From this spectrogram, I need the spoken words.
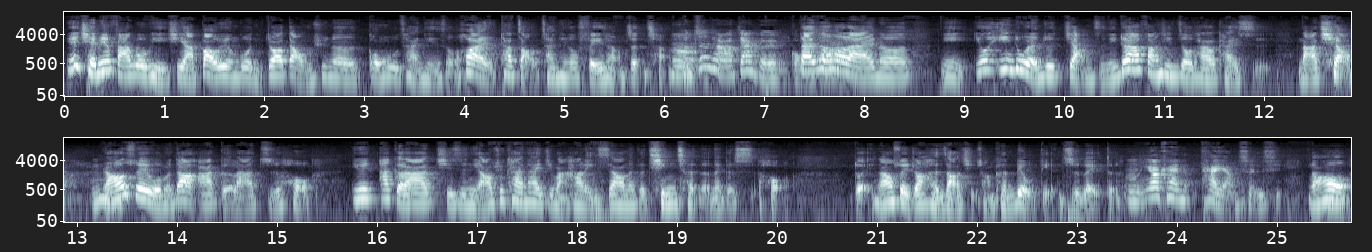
因为前面发过脾气啊，抱怨过，你都要带我们去那公路餐厅什么。后来他找的餐厅都非常正常，很正常，价格也很公。但是后来呢，你因为印度人就是这样子，你对他放心之后，他又开始拿翘。然后，所以我们到阿格拉之后，因为阿格拉其实你要去看泰姬玛哈林是要那个清晨的那个时候。对，然后所以就要很早起床，可能六点之类的。嗯，要看太阳升起。然后，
